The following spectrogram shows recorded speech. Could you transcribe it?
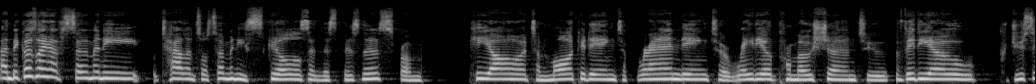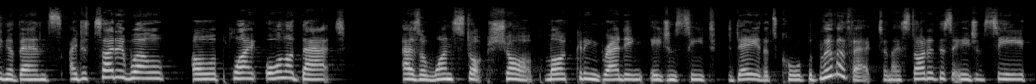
And because I have so many talents or so many skills in this business from PR to marketing to branding to radio promotion to video producing events, I decided, well, I'll apply all of that as a one-stop shop marketing branding agency today that's called the Bloom Effect. And I started this agency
